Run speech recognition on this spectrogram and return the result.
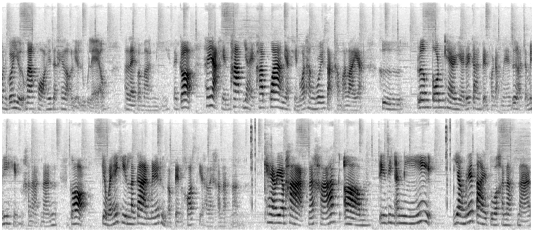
มันก็เยอะมากพอที่จะให้เราเรียนรู้แล้วอะไรประมาณนี้ แต่ก็ถ้าอยากเห็นภาพใหญ่ภาพกว้าง อยากเห็นว่าทางบริษัททำอะไรอะ คือเริ่มต้นแคริเอร์ด้วยการเป็น product manager อาจจะไม่ได้เห็นขนาดนั้น ก็เก็บไว้ให้คิดละกัน ไม่ได้ถึงกับเป็นข้อเสียอะไรขนาดนั้น career path นะคะจริงๆ อันนี้ยังไม่ได้ตายตัวขนาดนั้น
